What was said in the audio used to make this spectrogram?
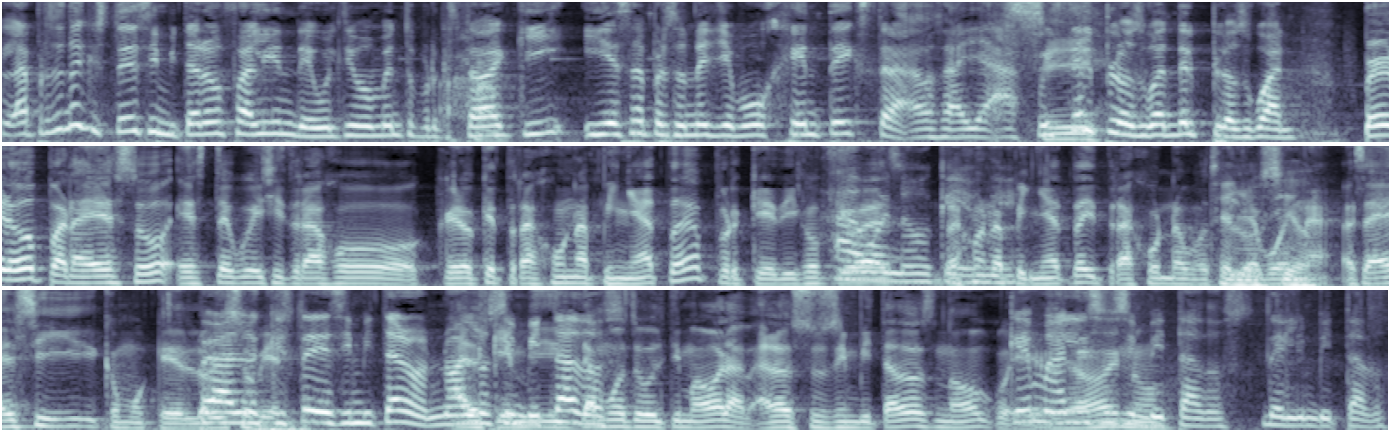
la persona que ustedes invitaron fue alguien de último momento porque estaba aquí y esa persona llevó gente extra. O sea, ya, Sí. fuiste el plus one del plus one. Pero para eso, este güey sí trajo, creo que trajo una piñata porque dijo que Ah, a- bueno, ok, trajo una piñata y trajo una botella buena. O sea, él sí como que lo Pero a lo que ustedes invitaron, no a Al los que invitados. de última hora. A los sus invitados no, güey. Qué mal esos no. invitados del invitado.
